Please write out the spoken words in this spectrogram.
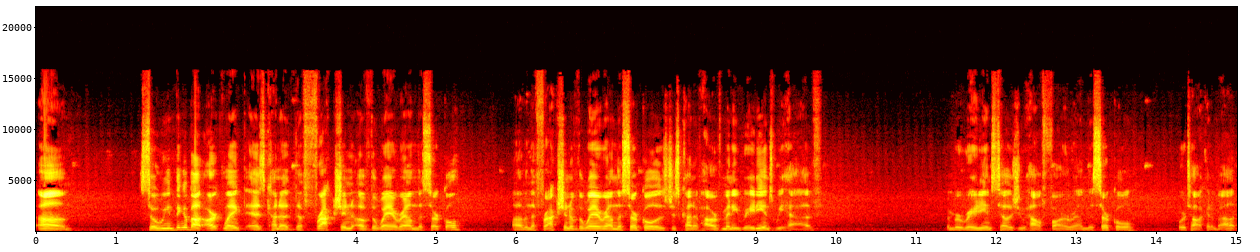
Um, so we can think about arc length as kind of the fraction of the way around the circle, um, and the fraction of the way around the circle is just kind of however many radians we have. Remember, radians tells you how far around the circle we're talking about,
